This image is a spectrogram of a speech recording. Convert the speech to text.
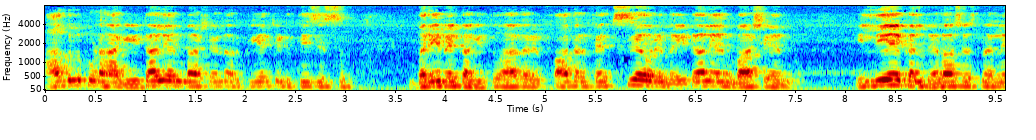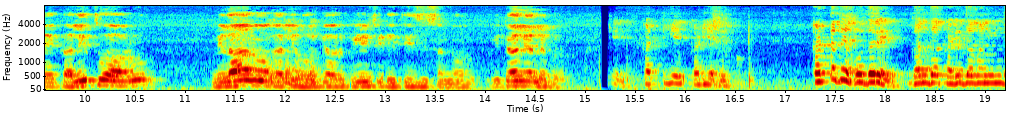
ಆಗಲೂ ಕೂಡ ಹಾಗೆ. ಇಟಾಲಿಯನ್ ಭಾಷೆಯಲ್ಲಿ ಅವರು ಪಿ ಎಚ್ ಡಿ ಥೀಸಿಸ್ ಬರೀಬೇಕಾಗಿತ್ತು. ಆದರೆ ಫಾದರ್ ಫೆಕ್ಸಿ ಅವರಿಂದ ಇಟಾಲಿಯನ್ ಭಾಷೆಯನ್ನು ಇಲ್ಲಿಯೇ ಕಲಿತು ಎಲಾಸಸ್ನಲ್ಲೇ ಕಲಿತು ಅವರು ಮಿಲಾನೋದಲ್ಲಿ ಹೋಗಿ ಅವರು ಪಿ ಎಚ್ ಡಿ ಥೀಸಿಸನ್ನು ಅವರು ಇಟಾಲಿಯಲ್ಲೇ ಬರೋದು ಕಟ್ಟಿಗೆ ಕಡಿಯಬೇಕು. ಕಟ್ಟದೆ ಹೋದರೆ ಗಂಧ ಕಡಿದವನಿಂದ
